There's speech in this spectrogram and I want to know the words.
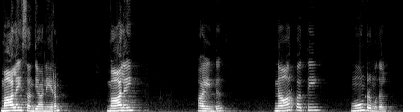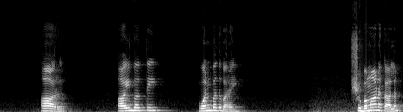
மாலை சந்தியா நேரம். மாலை ஐந்து. நாற்பத்தி மூன்று முதல் ஆறு. ஐம்பத்தி ஒன்பது வரை. சுபமான காலம்.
